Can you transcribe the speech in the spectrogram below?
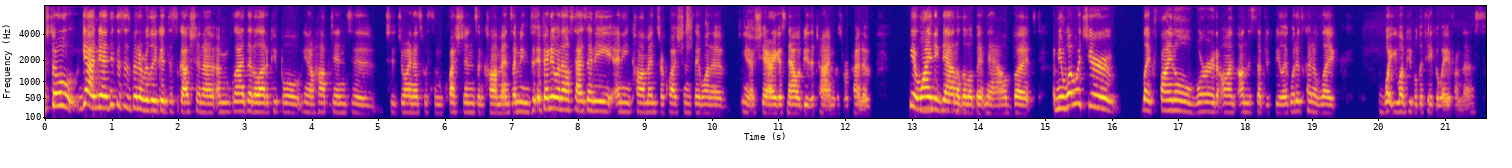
So yeah, I mean, I think this has been a really good discussion. I, am glad that a lot of people, you know, hopped in to to join us with some questions and comments. I mean, if anyone else has any any comments or questions they want to, you know, share, I guess now would be the time because we're kind of, you know, winding down a little bit now. But I mean, what would your like final word on on the subject be? Like, what is kind of like what you want people to take away from this?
